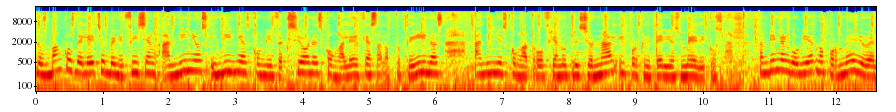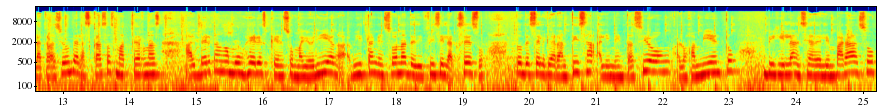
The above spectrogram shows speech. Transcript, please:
Los bancos de leche benefician a niños y niñas con infecciones, con alergias a las proteínas, a niños con atrofia nutricional y por criterios médicos. También el gobierno, por medio de la creación de las casas maternas, albergan a mujeres que en su mayoría habitan en zonas de difícil acceso, donde se les garantiza alimentación, alojamiento, vigilancia del embarazo,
